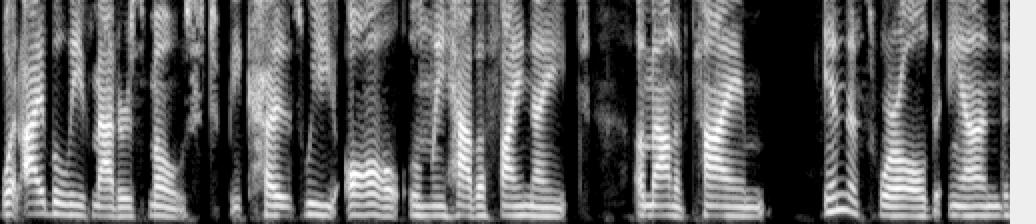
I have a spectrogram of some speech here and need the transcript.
what I believe matters most because we all only have a finite amount of time in this world and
